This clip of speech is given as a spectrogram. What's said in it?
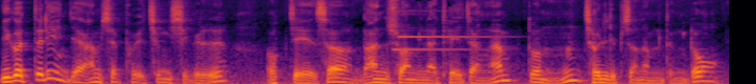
이것들이 이제 암세포의 증식을 억제해서 난소암이나 대장암 또는 전립선암 등도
